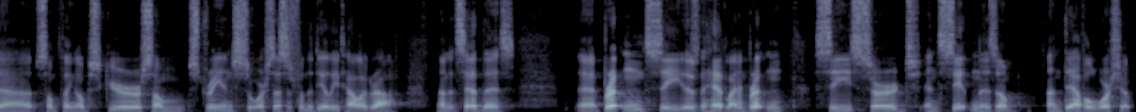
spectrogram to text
uh, something obscure or some strange source. This is from the Daily Telegraph. And it said this uh, Britain see, there's the headline Britain sees surge in Satanism and devil worship.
